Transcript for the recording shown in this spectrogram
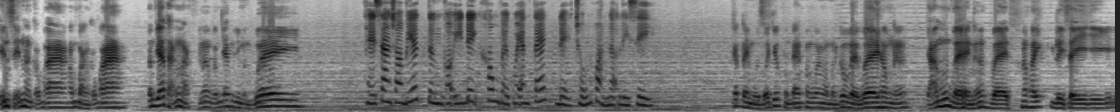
biển xỉn hơn cậu ba không bằng cậu ba. Đánh giá thẳng mặt nó cảm giác như mình quê. Thế Sang cho biết từng có ý định không về quê ăn Tết để trốn khoản nợ lì xì. cách đây 10 bữa trước mình đang phân vân là mình có về quê không nữa, chả muốn về nữa. Về nó phải lì xì gì,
